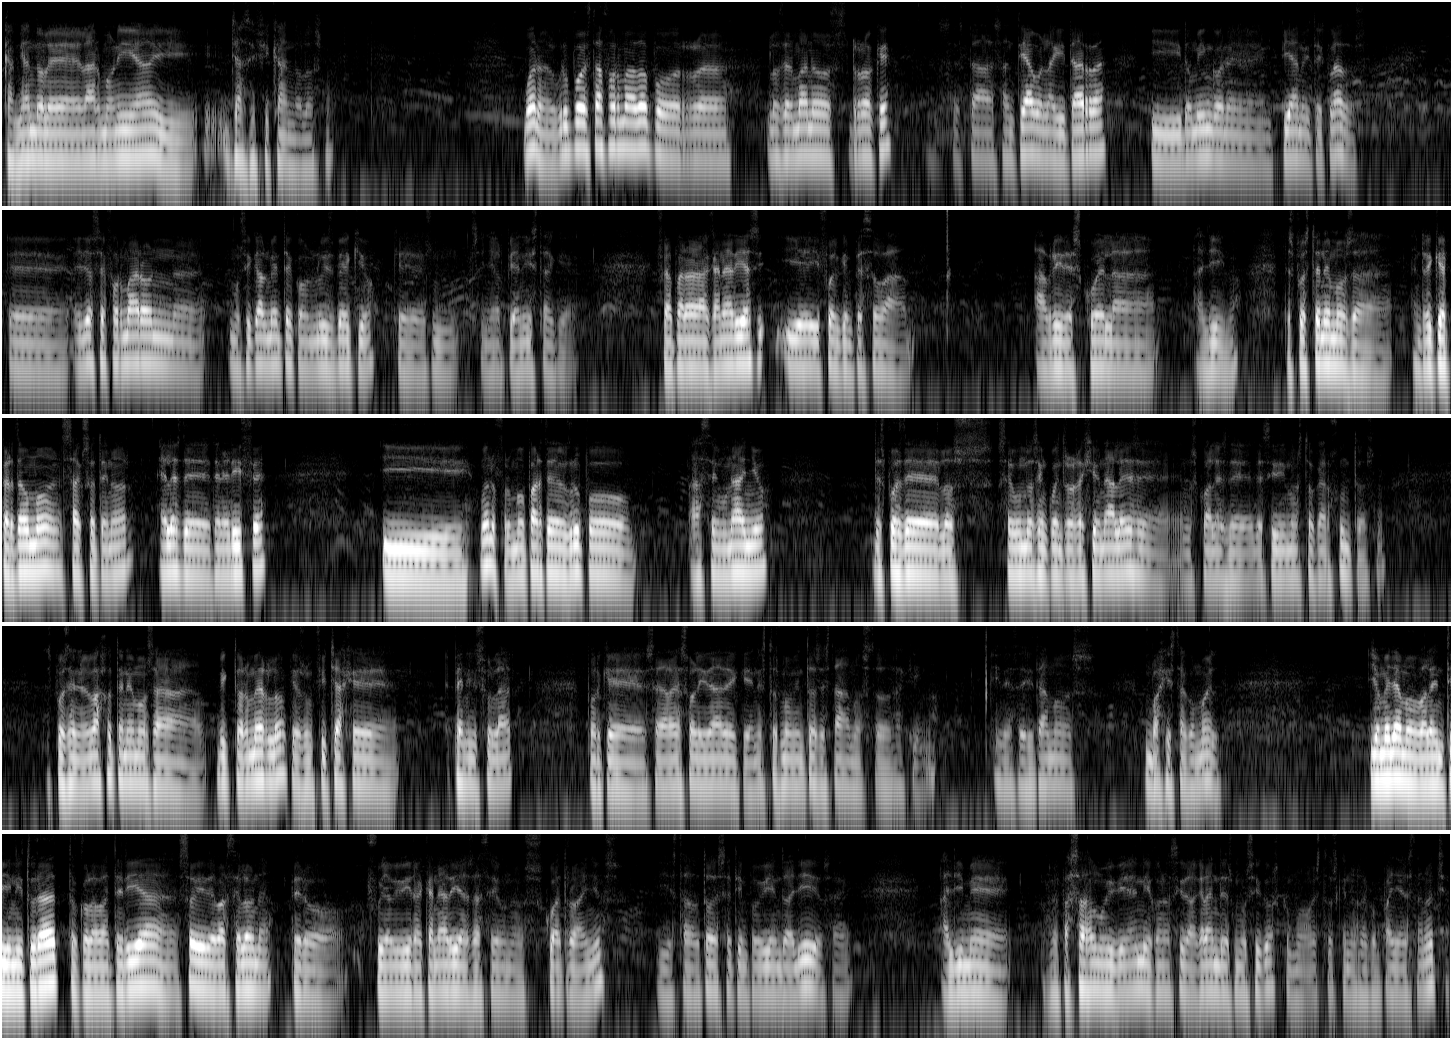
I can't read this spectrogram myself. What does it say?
cambiándole la armonía y jazzificándolos. Bueno, el grupo está formado por los hermanos Roque, Está Santiago en la guitarra y Domingo en el piano y teclados. Ellos se formaron musicalmente con Luis Vecchio, que es un señor pianista que fue a parar a Canarias y, fue el que empezó a, abrir escuela allí. ¿no? Después tenemos a Enrique Perdomo, el saxo tenor. Él es de Tenerife y bueno, formó parte del grupo hace un año, después de los segundos encuentros regionales eh, en los cuales decidimos tocar juntos. Después en el bajo tenemos a Víctor Merlo, que es un fichaje peninsular, porque se da la casualidad de que en estos momentos estábamos todos aquí ¿no? y necesitamos un bajista como él. Yo me llamo Valentín Iturat, toco la batería, soy de Barcelona, pero fui a vivir a Canarias hace unos cuatro años y he estado todo ese tiempo viviendo allí. O sea, allí me, me he pasado muy bien y he conocido a grandes músicos como estos que nos acompañan esta noche.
